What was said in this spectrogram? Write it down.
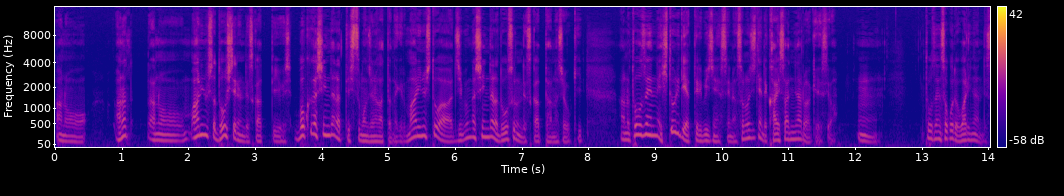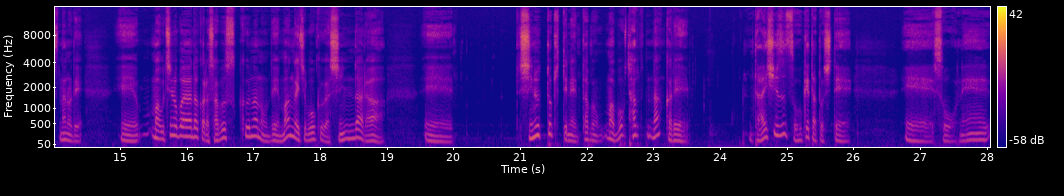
あのあなたあの周りの人どうしてるんですかっていう僕が死んだらって質問じゃなかったんだけど周りの人は自分が死んだらどうするんですかって話を聞いてあの当然ね一人でやってるビジネスっていうのはその時点で解散になるわけですよ。うん、当然そこで終わりなんです。なのでえー、まあ、うちの場合はだからサブスクなので万が一僕が死んだら、えー、死ぬ時ってね多分まあ僕多分なんかで大手術を受けたとして、えー、そうね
